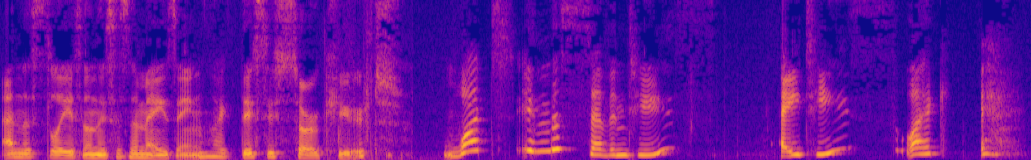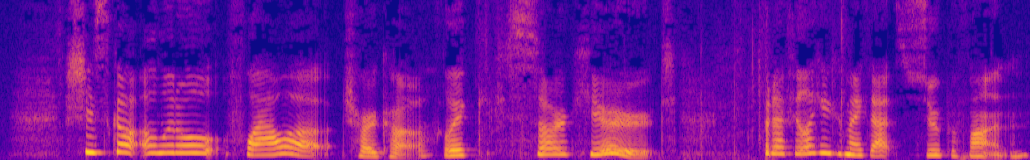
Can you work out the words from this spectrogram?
and the sleeves on this is amazing. Like, this is so cute. What? In the 70s? 80s? Like, she's got a little flower choker. Like, so cute. But I feel like you could make that super fun.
